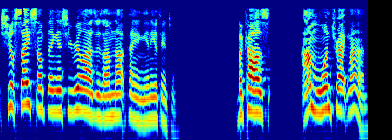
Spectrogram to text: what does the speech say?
she'll say something and she realizes I'm not paying any attention. Because I'm one track mind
